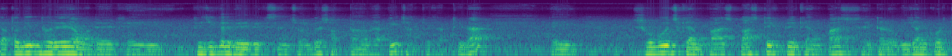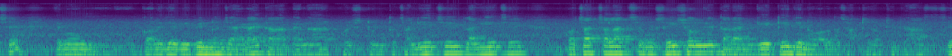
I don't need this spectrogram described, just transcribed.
যতদিন ধরে আমাদের এই ফিজিক্যাল ভেরিফিকেশান চলবে, সপ্তাহব্যাপী ছাত্রছাত্রীরা এই সবুজ ক্যাম্পাস প্লাস্টিক ফ্রি ক্যাম্পাস এটার অভিযান করছে এবং কলেজের বিভিন্ন জায়গায় তারা ব্যানার পোস্টুন তো চালিয়েছে, লাগিয়েছে, প্রচার চালাচ্ছে এবং সেই সঙ্গে তারা গেটে যে নবাগত ছাত্রছাত্রীরা আসছে,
